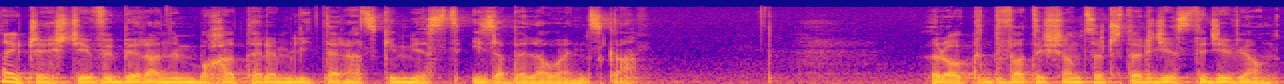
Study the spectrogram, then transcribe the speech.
Najczęściej wybieranym bohaterem literackim jest Izabela Łęcka. Rok 2049.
